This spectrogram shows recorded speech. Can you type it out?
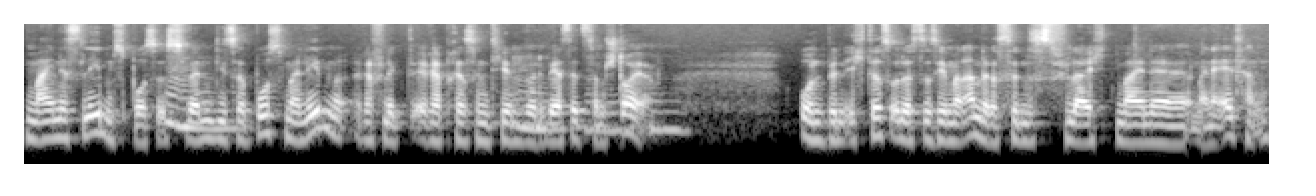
meines Lebensbusses, mhm. wenn dieser Bus mein Leben repräsentieren würde, wer sitzt am Steuer? Und bin ich das oder ist das jemand anderes? Sind es vielleicht meine, meine Eltern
